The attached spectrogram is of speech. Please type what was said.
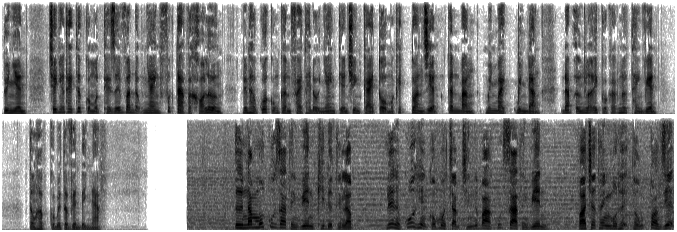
Tuy nhiên, trước những thách thức của một thế giới vận động nhanh, phức tạp và khó lường, Liên Hợp Quốc cũng cần phải thay đổi nhanh tiến trình cải tổ một cách toàn diện, cân bằng, minh bạch, bình đẳng, đáp ứng lợi ích của các nước thành viên. Tổng hợp của biên tập viên Đình Nam. Từ 51 quốc gia thành viên khi được thành lập, Liên Hợp Quốc hiện có 193 quốc gia thành viên và trở thành một hệ thống toàn diện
